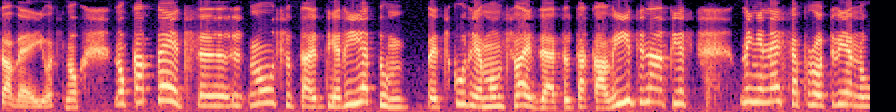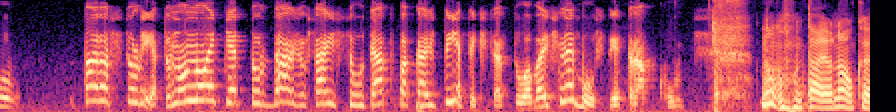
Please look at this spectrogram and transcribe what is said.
savējos. Nu, nu, kāpēc uh, mūsu tā, rietumi, pēc kuriem mums vajadzētu līdzināties, viņi nesaprot vienu parastu lietu. Nu, noķert tur dažus aizsūti atpakaļ, pietiks ar to, vai es nebūs tie trakumi. Nu, tā jau nav, ka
